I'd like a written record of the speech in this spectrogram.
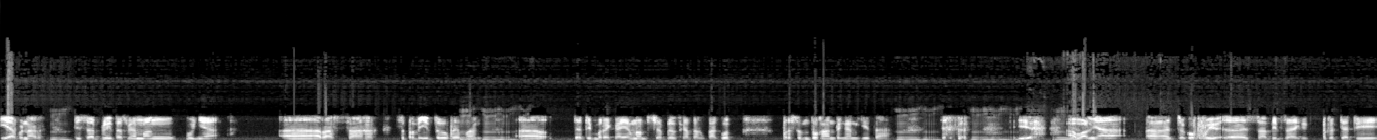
Iya benar. Mm. Disabilitas memang punya eh, rasa seperti itu memang. Mm, mm, mm. Eh, jadi mereka yang non disabilitas kadang takut bersentuhan dengan kita. Iya. Mm, Awalnya eh, Jokowi eh, saat ini saya bekerja di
